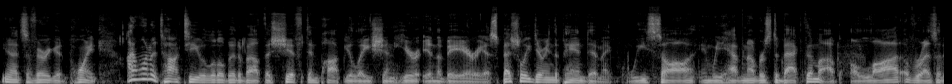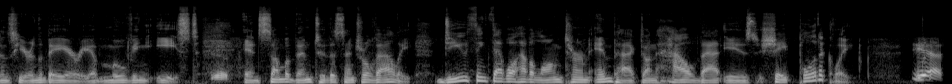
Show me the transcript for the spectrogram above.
You know, that's a very good point. I want to talk to you a little bit about the shift in population here in the Bay Area, especially during the pandemic. We saw, and we have numbers to back them up, a lot of residents here in the Bay Area moving east, yes. and some of them to the Central Valley. Do you think that will have a long term impact on how that is shaped politically? Yes,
